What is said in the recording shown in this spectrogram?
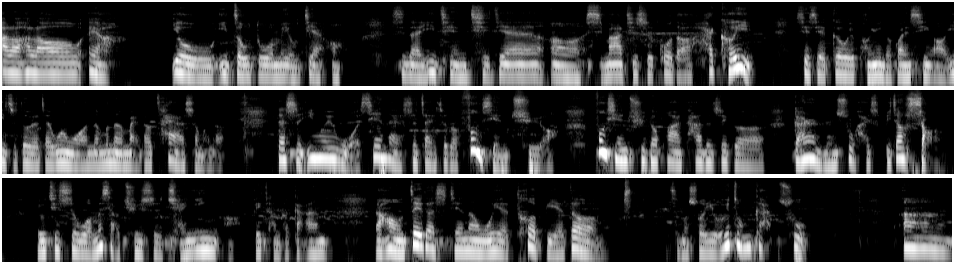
Hello，Hello，哎呀，又一周多没有见啊！现在疫情期间，嗯，喜妈其实过得还可以，谢谢各位朋友的关心啊，一直都有在问我能不能买到菜啊什么的。但是因为我现在是在这个奉贤区啊，奉贤区的话，它的这个感染人数还是比较少，尤其是我们小区是全阴啊，非常的感恩。然后这段时间呢，我也特别的怎么说，有一种感触，嗯。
